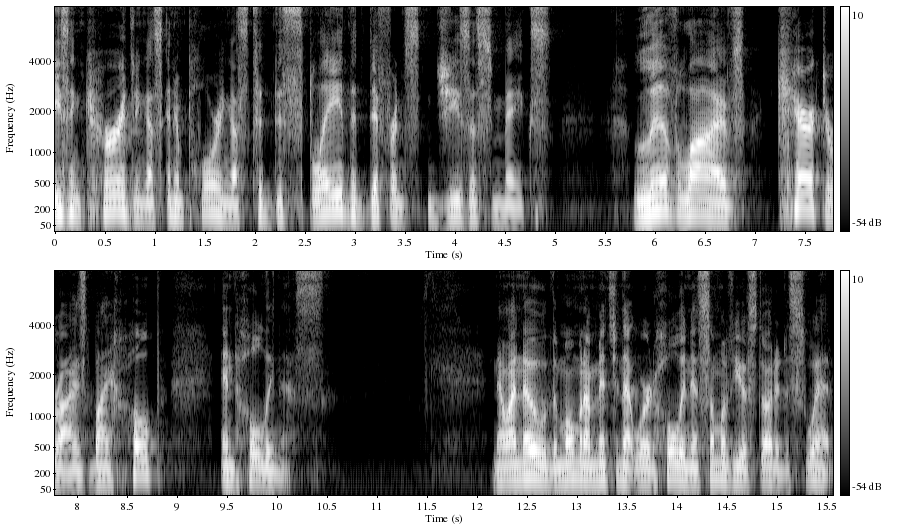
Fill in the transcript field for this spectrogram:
he's encouraging us and imploring us to display the difference Jesus makes. Live lives characterized by hope and holiness. Now, I know the moment I mention that word holiness, some of you have started to sweat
